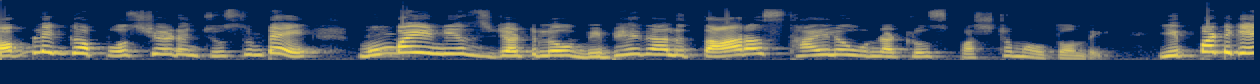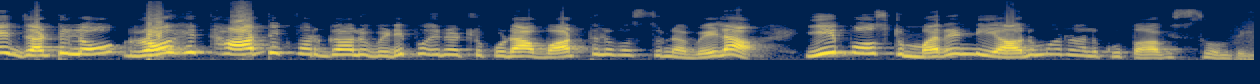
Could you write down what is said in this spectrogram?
పబ్లిక్గా పోస్ట్ చేయడం చూస్తుంటే ముంబై ఇండియన్స్ జట్టులో విభేదాలు తారాస్థాయిలో ఉన్నట్లు స్పష్టమవుతోంది. ఇప్పటికే జట్టులో రోహిత్ హార్దిక్ వర్గాలు విడిపోయినట్లు కూడా వార్తలు వస్తున్న వేళ ఈ పోస్ట్ మరిన్ని అనుమానాలకు తావిస్తోంది.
